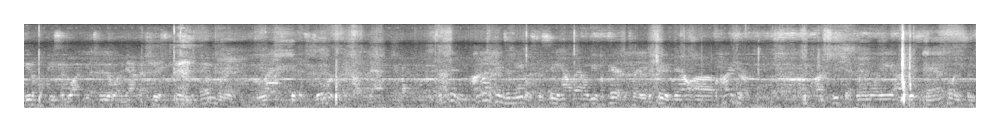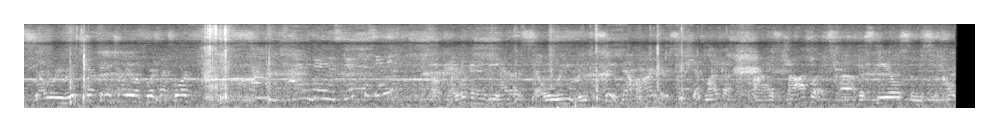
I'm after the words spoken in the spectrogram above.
beautiful piece of wagyu tuna one down that she has turned pins and needles to see how that'll be prepared to tell you the truth. Now, uh, behind her, our sous chef Emily uh, dismantling some celery roots. Chef, can you tell me what course that's for? I'm doing the soup this evening. Okay, we're going to be having a celery root soup. Now, behind her, sous chef Micah uh, has chocolates, uh, pastilles, some, some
